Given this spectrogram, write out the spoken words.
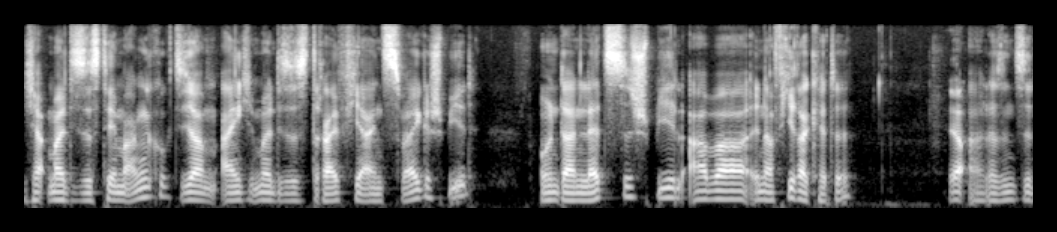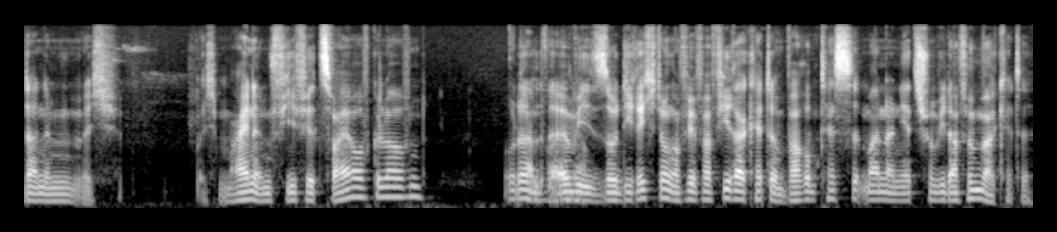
ich habe mal dieses Thema angeguckt. Sie haben eigentlich immer dieses 3-4-1-2 gespielt. Und dann letztes Spiel aber in einer Viererkette. Ja. Äh, da sind sie dann im, ich, ich meine, im 4-4-2 aufgelaufen. Oder sein, irgendwie ja. so die Richtung, auf jeden Fall Viererkette. Und warum testet man dann jetzt schon wieder Fünferkette?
